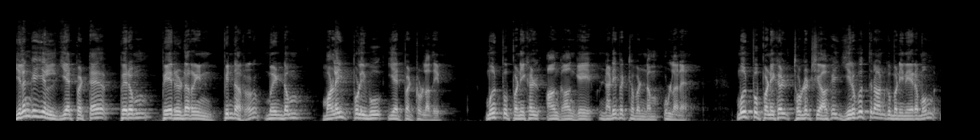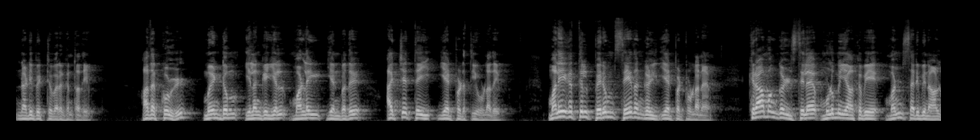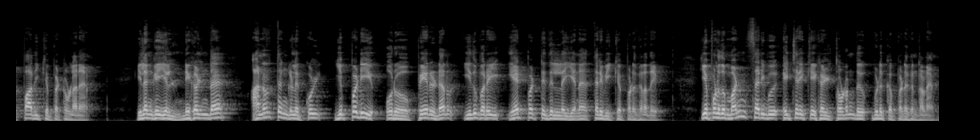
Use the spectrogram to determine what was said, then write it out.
இலங்கையில் ஏற்பட்ட பெரும் பேரிடரின் பின்னர் மீண்டும் மழைப்பொழிவு ஏற்பட்டுள்ளது. மீட்புப் பணிகள் ஆங்காங்கே நடைபெற்ற வண்ணம் உள்ளன. மீட்புப் பணிகள் தொடர்ச்சியாக இருபத்தி நான்கு மணி நேரமும் நடைபெற்று வருகின்றது. அதற்குள் மீண்டும் இலங்கையில் மழை என்பது அச்சத்தை ஏற்படுத்தியுள்ளது. மலையகத்தில் பெரும் சேதங்கள் ஏற்பட்டுள்ளன. கிராமங்கள் சில முழுமையாகவே மண் சரிவினால் பாதிக்கப்பட்டுள்ளன. இலங்கையில் நிகழ்ந்த அனர்த்தங்களுக்குள் இப்படி ஒரு பேரிடர் இதுவரை ஏற்பட்டதில்லை என தெரிவிக்கப்படுகிறது. இப்பொழுது மண் சரிவு எச்சரிக்கைகள் தொடர்ந்து விடுக்கப்படுகின்றன.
